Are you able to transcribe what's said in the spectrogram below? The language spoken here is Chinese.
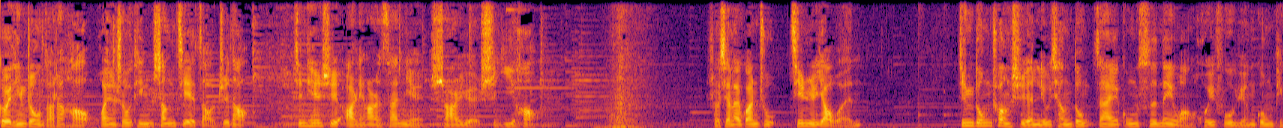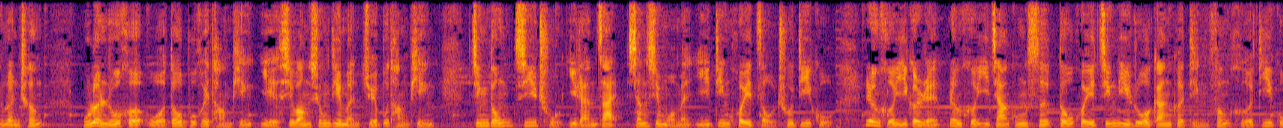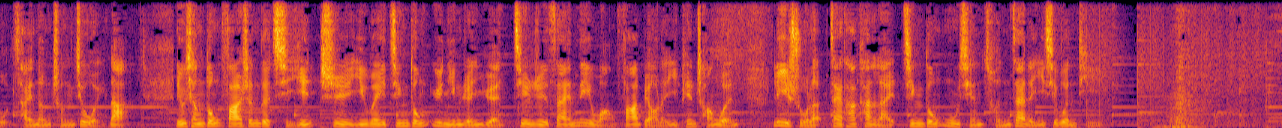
各位听众，早上好，欢迎收听《商界早知道》。今天是二零二三年十二月十一号。首先来关注今日要闻。京东创始人刘强东在公司内网回复员工评论称：“无论如何，我都不会躺平，也希望兄弟们绝不躺平。京东基础依然在，相信我们一定会走出低谷。任何一个人，任何一家公司都会经历若干个顶峰和低谷，才能成就伟大。”刘强东发声的起因是一位京东运营人员近日在内网发表了一篇长文，隶属了在他看来京东目前存在的一些问题。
